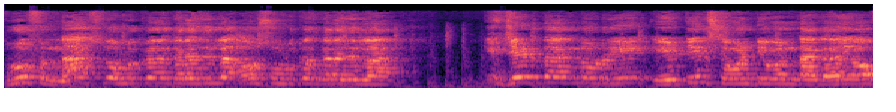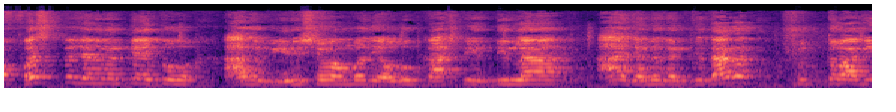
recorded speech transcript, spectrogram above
ಪ್ರೂಫ್ ನಾ ಸುಳ್ಳು ಹುಡುಕ ಗರಜಿಲ್ಲ, ಅವ್ರ ಸುಳ್ಳು ಹುಡುಕೋದ್ ಗರಜಿಲ್ಲ. ಗೆಜೆಟ್ ದಾಗ ನೋಡ್ರಿ ಏಟೀನ್ ಸೆವೆಂಟಿ ಒನ್ ದಾಗ ಯಾವ ಫಸ್ಟ್ ಜನಗಣತಿ ಆಯ್ತು. ಆಗ ವೀರಶೈವ ಅಂಬದ್ ಯಾವ್ದು ಕಾಸ್ಟ್ ಇದ್ದಿಲ್ಲ. ಆ ಜನಗಣತಿದಾಗ ಶುದ್ಧವಾಗಿ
